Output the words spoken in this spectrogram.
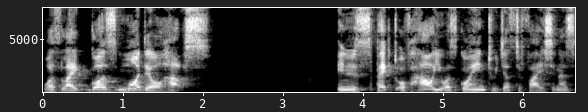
was like God's model house in respect of how he was going to justify sinners.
